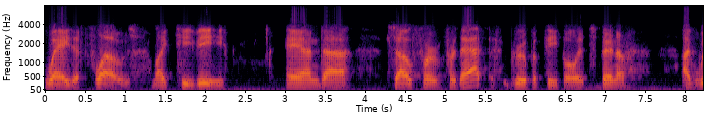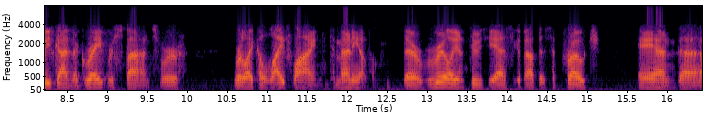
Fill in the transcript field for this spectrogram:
way that flows like TV. And uh, so for, for that group of people, it's been a, I, we've gotten a great response. We're we're like a lifeline to many of them. They're really enthusiastic about this approach, and uh,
